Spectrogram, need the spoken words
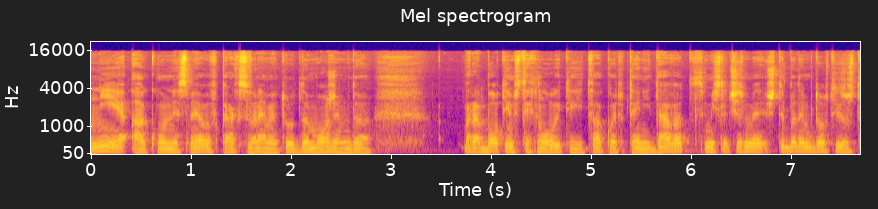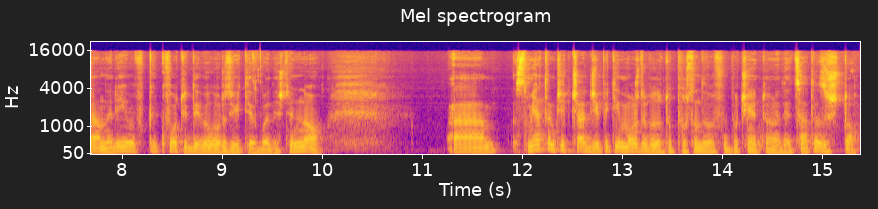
ние, ако не сме в крак с времето, да можем да работим с технологиите и това, което те ни дават, мисля, че сме, ще бъдем доста изостанали в каквото и да е било развитие в бъдеще. Но а, смятам, че чат GPT може да бъде допуснат в обучението на децата. Защо?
